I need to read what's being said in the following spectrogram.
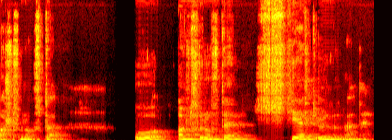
altfor ofte. Og altfor ofte helt unødvendig.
